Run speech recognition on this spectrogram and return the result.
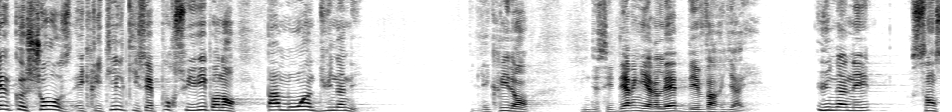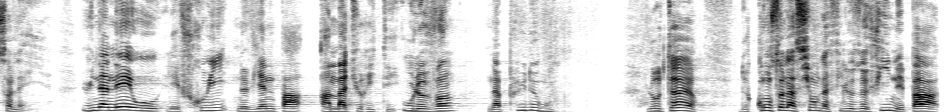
quelque chose, écrit-il, qui s'est poursuivi pendant pas moins d'une année. Il écrit dans une de ses dernières lettres des Variae. Une année sans soleil, une année où les fruits ne viennent pas à maturité, où le vin n'a plus de goût. L'auteur de Consolation de la philosophie n'est pas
